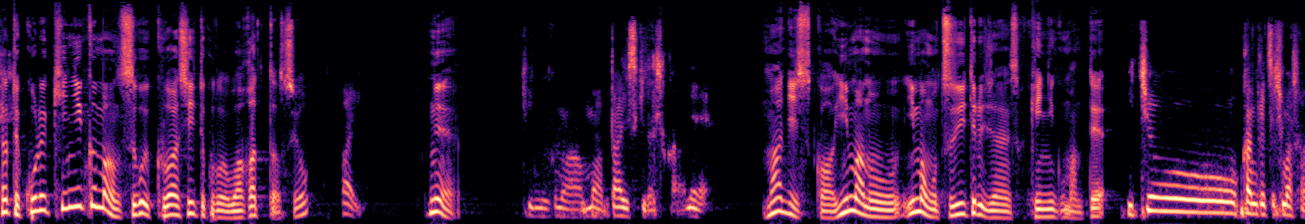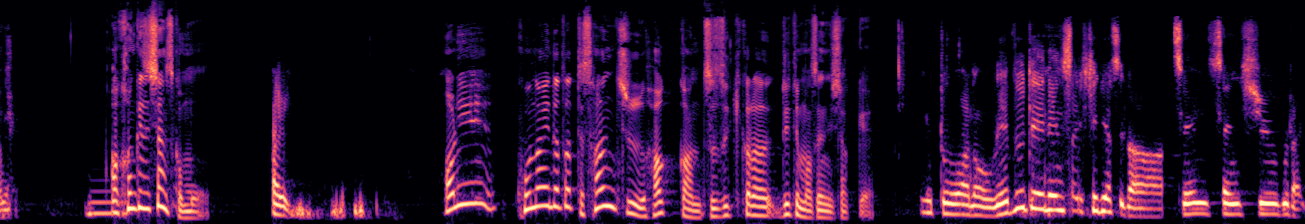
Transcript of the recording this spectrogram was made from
だってこれ、筋肉マンすごい詳しいってことが分かったんですよ。はい。ねえ。筋肉マン、まあ大好きですからね。マジっすか？今の、今も続いてるじゃないですか、筋肉マンって。一応、完結しましたね。あ、完結したんですか、もう。はい。あれ？この間だって38巻続きから出てませんでしたっけ？えっと、あの、ウェブで連載してるやつが、先々週ぐらい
